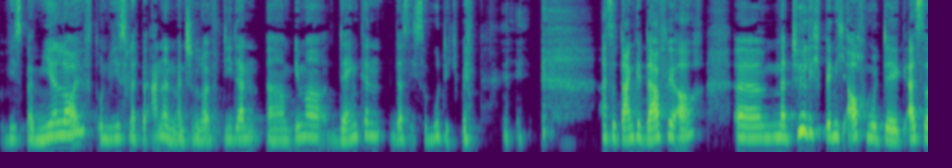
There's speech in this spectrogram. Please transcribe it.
wie es bei mir läuft und wie es vielleicht bei anderen Menschen läuft, die dann ähm, immer denken, dass ich so mutig bin. Also danke dafür auch. Ähm, natürlich bin ich auch mutig. Also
